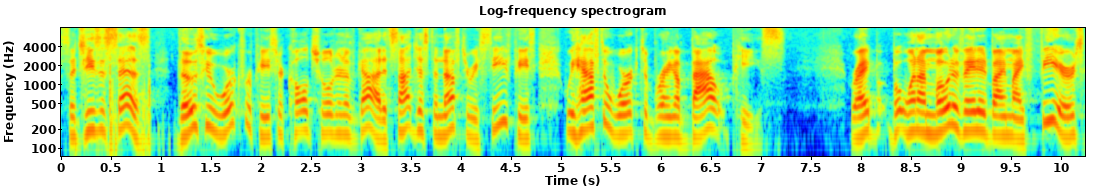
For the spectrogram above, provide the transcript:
So Jesus says, those who work for peace are called children of God. It's not just enough to receive peace, we have to work to bring about peace. Right? But, when I'm motivated by my fears,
